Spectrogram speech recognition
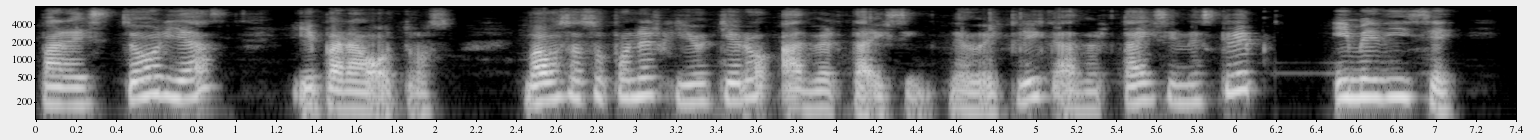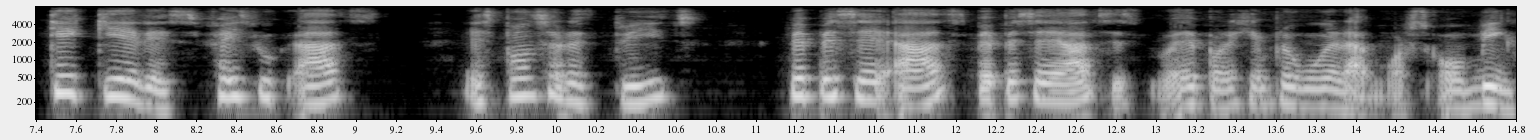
para historias y para otros. Vamos a suponer que yo quiero advertising. Le doy clic advertising script y me dice, ¿qué quieres? Facebook Ads, Sponsored Tweets, PPC Ads. PPC Ads es, eh, por ejemplo, Google AdWords o Bing.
